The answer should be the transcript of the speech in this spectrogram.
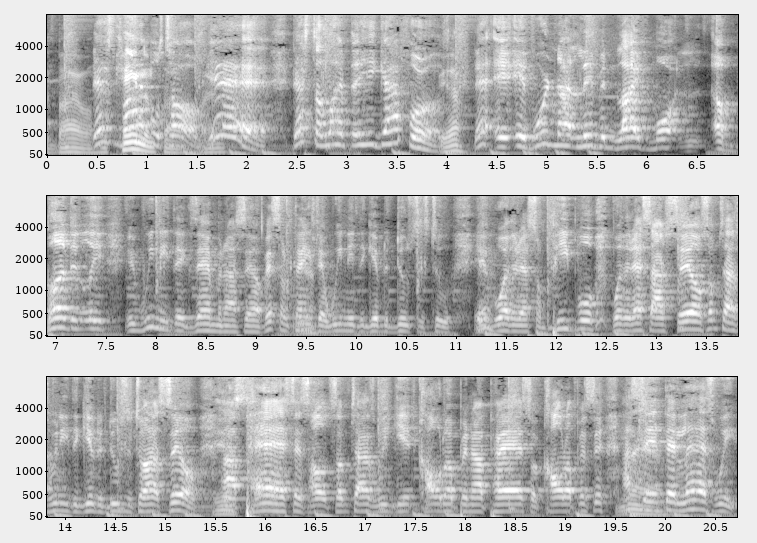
That's Bible. That's, That's Bible talk, talk. Yeah, that's the life that He got for us. Yeah. That, if we're not living life more abundantly, if we need to examine ourselves. There's some things that we need to give the deuces to. If whether that's some people, whether that's ourselves, sometimes we need to give the deuces to ourselves. Yes. Our past. That's how sometimes we get caught up in our past or caught up in sin. I said that last week.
